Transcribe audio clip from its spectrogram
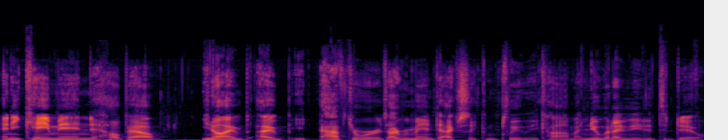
and he came in to help out. You know, I, I afterwards I remained actually completely calm. I knew what I needed to do,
